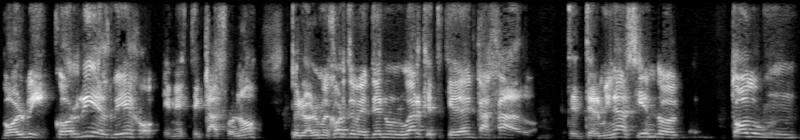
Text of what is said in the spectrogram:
volví, corrí el riesgo, en este caso no, pero a lo mejor te metés en un lugar que te queda encajado, te terminás siendo todo un,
